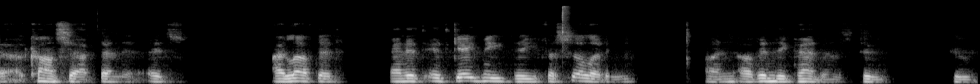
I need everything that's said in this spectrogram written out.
uh, concept, and it's. I loved it, and it, it gave me the facility on, of independence to to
